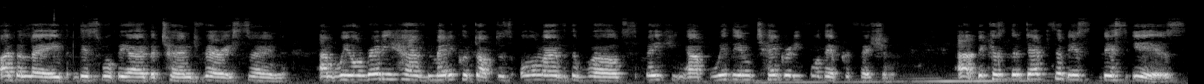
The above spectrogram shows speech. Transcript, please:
I believe this will be overturned very soon. Um, we already have medical doctors all over the world speaking up with integrity for their profession. Uh, because the depth of this, this is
